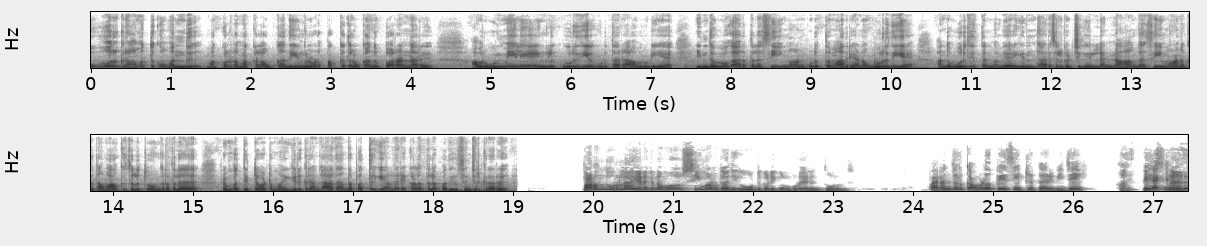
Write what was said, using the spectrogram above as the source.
ஒவ்வொரு கிராமத்துக்கும் வந்து மக்களோட மக்களாக உட்காந்து எங்களோட பக்கத்தில் உட்காந்து போராடினாரு. அவர் உண்மையிலேயே எங்களுக்கு உறுதியை கொடுத்தாரு. அவருடைய இந்த விவகாரத்தில் சீமான் கொடுத்த மாதிரியான உறுதியை அந்த உறுதித்தன்மை வேறு எந்த அரசியல் கட்சிக்கும் இல்லை. நாங்கள் சீமானுக்கு தான் வாக்கு செலுத்துவோங்கிறதுல ரொம்ப திட்டவட்டமாக இருக்கிறாங்க. அதை அந்த பத்திரிகையாளரே களத்தில் பதிவு செஞ்சுருக்கிறாரு. பரந்தூர்ல எனக்கு என்னமோ சீமானுக்கு அதிக ஓட்டு கிடைக்கும்னு கூட எனக்கு தோணுது. பரந்தூருக்கு அவ்வளவு பேசிட்டு இருக்காரு விஜய். பேசினாரு.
